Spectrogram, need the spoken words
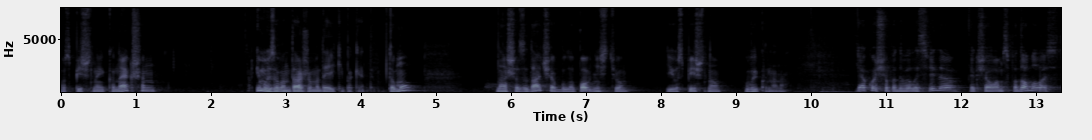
успішний connection, і ми завантажуємо деякі пакети. Тому наша задача була повністю і успішно виконана. Дякую, що подивились відео. Якщо вам сподобалось,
